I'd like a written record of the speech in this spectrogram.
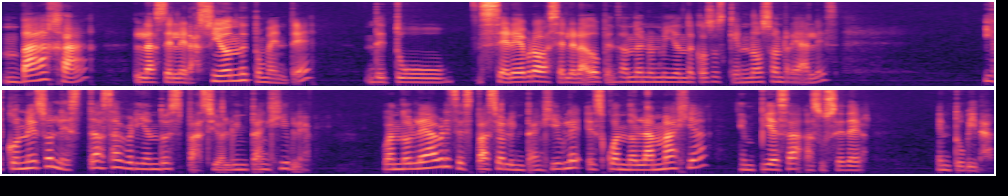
baja la aceleración de tu mente, de tu cerebro acelerado pensando en un millón de cosas que no son reales, y con eso le estás abriendo espacio a lo intangible. Cuando le abres espacio a lo intangible es cuando la magia empieza a suceder en tu vida.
